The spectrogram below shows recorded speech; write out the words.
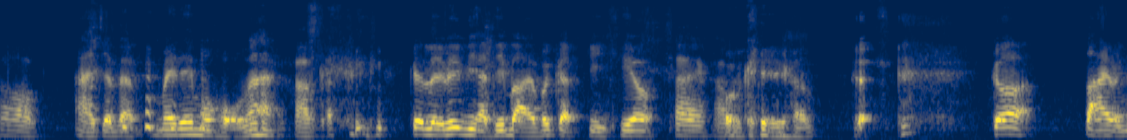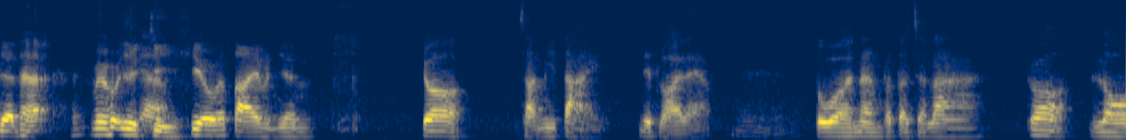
ชอบ อาจจะแบบไม่ได้โมโหมากครับ ก็เลยไม่มีอธิบายว่ากัดกี่เขี้ยว ใช่ครับ โอเคครับ ก็ ตายเหมือนกันฮะ ไม่ว่าจะกี่เขี้ยวก็ตายเหมือนกันก็สามีตายเรียบร้อยแล้ว ตัวนางปตจราก็รอ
